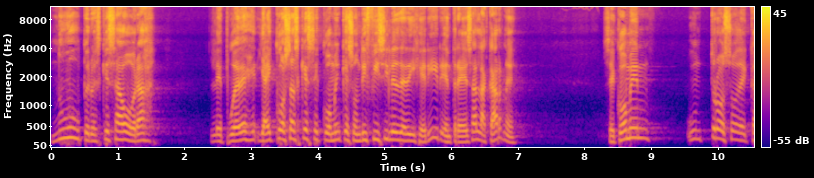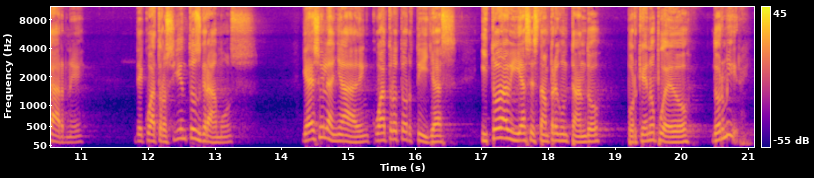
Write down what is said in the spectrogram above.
No, pero es que esa hora le puede... Y hay cosas que se comen que son difíciles de digerir, entre esas la carne. Se comen un trozo de carne de 400 gramos y a eso le añaden cuatro tortillas y todavía se están preguntando, ¿por qué no puedo dormir?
